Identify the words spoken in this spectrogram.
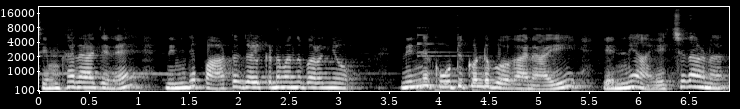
സിംഹരാജന് നിന്റെ പാട്ട് കേൾക്കണമെന്ന് പറഞ്ഞു. നിന്നെ കൂട്ടിക്കൊണ്ടു പോകാനായി എന്നെ അയച്ചതാണ്.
